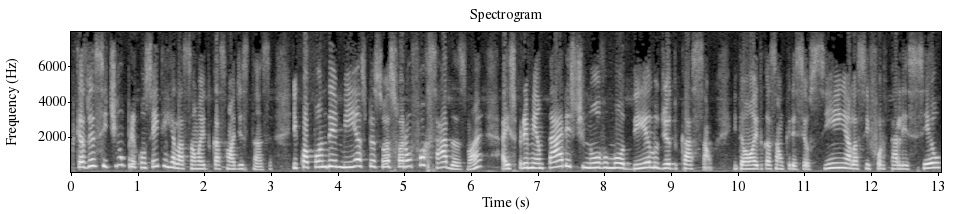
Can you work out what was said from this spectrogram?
Porque às vezes se tinha um preconceito em relação à educação à distância. E com a pandemia as pessoas foram forçadas, não é? A experimentar este novo modelo de educação. Então a educação cresceu sim, ela se fortaleceu,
